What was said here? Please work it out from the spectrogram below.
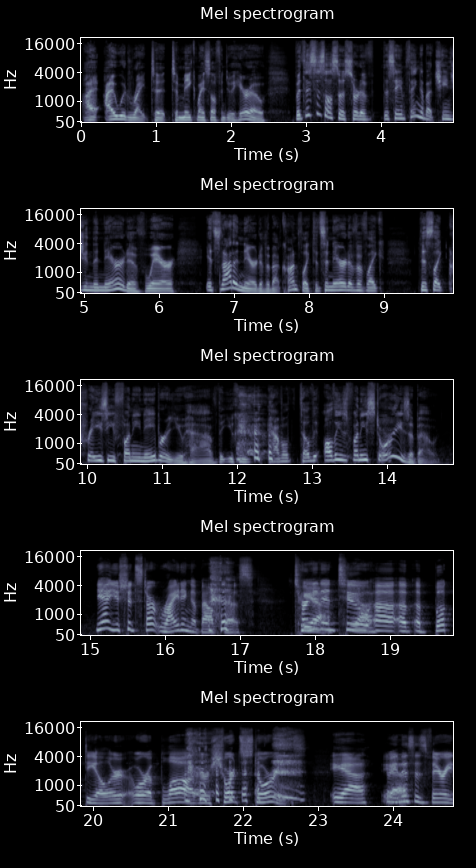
I, I would write to to make myself into a hero. But this is also sort of the same thing about changing the narrative, where it's not a narrative about conflict; it's a narrative of like this like crazy funny neighbor you have that you can have all, tell the, all these funny stories about. Yeah, you should start writing about this. Turn Yeah, it into yeah. a, a, a book deal or, or a blog or short stories. Yeah. I mean, this is very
